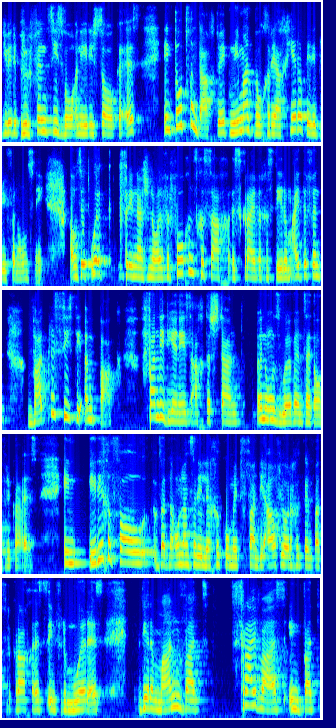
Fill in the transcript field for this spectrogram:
jy weet die provinsies waarin hierdie sake is en tot vandag toe het niemand nog gereageer op hierdie brief van ons nie. Ons het ook vir die nasionale vervolgingsgesag 'n skrywe gestuur om uit te vind wat presies die impak van die DNS agterstand in ons howe in Suid-Afrika is. En hierdie geval wat nou onlangs aan die lig gekom het van die 11-jarige kind wat verkragt is en vermoor is deur 'n man wat vry was en wat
